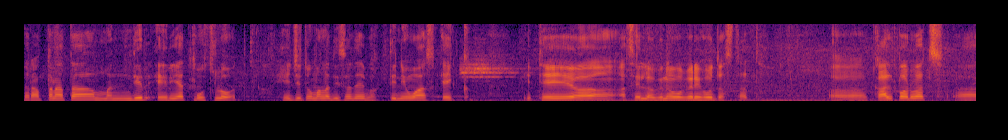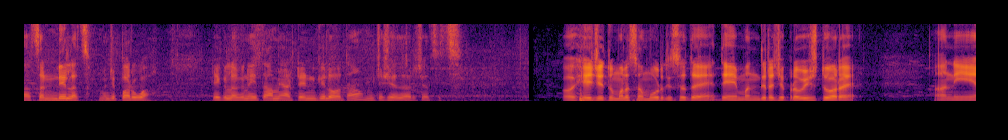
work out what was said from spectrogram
तर आपण आता मंदिर एरियात पोचलो आहोत. हे जे तुम्हाला दिसत आहे भक्तिनिवास एक इथे असे लग्न वगैरे होत असतात. काल परवाच संडेलाच म्हणजे परवा एक लग्न इथं आम्ही अटेंड केलं होतं आमच्या शेजारच्याच हे जे तुम्हाला समोर दिसत आहे ते मंदिराचे प्रवेशद्वार आहे. आणि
